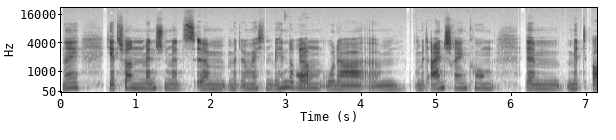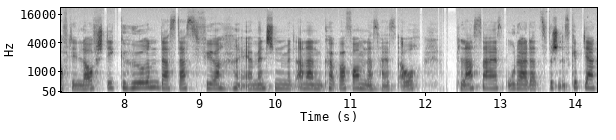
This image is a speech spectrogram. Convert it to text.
ne, jetzt schon Menschen mit, ähm, mit irgendwelchen Behinderungen ja. oder ähm, mit Einschränkungen ähm, mit auf den Laufsteg gehören, dass das für ja, Menschen mit anderen Körperformen, das heißt auch Plus Size oder dazwischen. Es gibt ja,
